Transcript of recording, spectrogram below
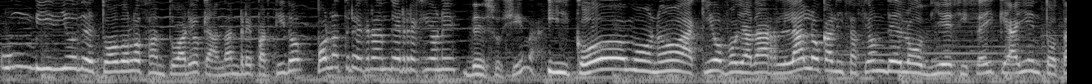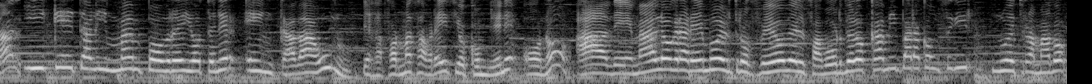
un vídeo de todos los santuarios que andan repartidos por las tres grandes regiones de Tsushima. Y cómo no, aquí os voy a dar la localización de los 16 que hay en total y que talismán podréis obtener en cada uno. De esa forma sabréis si os conviene o no. Además lograremos el trofeo del favor de los Kami para conseguir nuestro amado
